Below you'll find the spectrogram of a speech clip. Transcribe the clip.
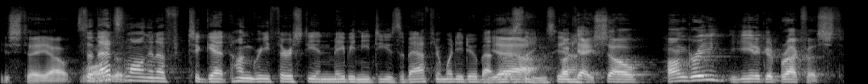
you stay out. So that's long enough to get hungry, thirsty, and maybe need to use the bathroom. What do you do about Yeah. those things? Yeah. Okay. So hungry, you eat a good breakfast.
